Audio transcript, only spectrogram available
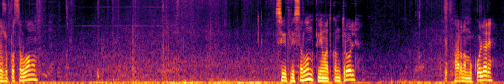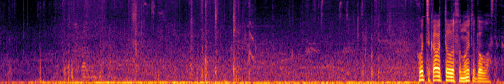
Покажу по салону. Світлий салон, клімат-контроль. В гарному кольорі. Кого цікавить, телефонуйте до власника.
